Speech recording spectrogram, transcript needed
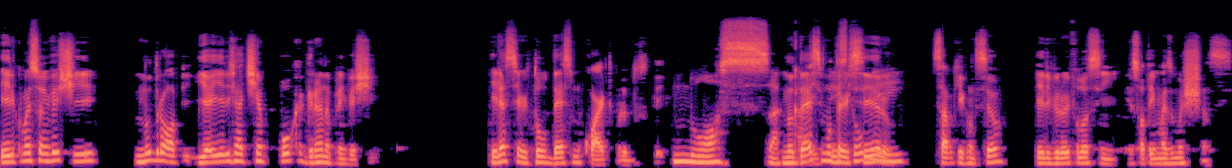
ele começou a investir no drop. E aí ele já tinha pouca grana pra investir. Ele acertou o 14 produto dele. Nossa, No cara, décimo ele testou terceiro, bem, hein? Sabe o que aconteceu? Ele virou e falou assim: Eu só tenho mais uma chance.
